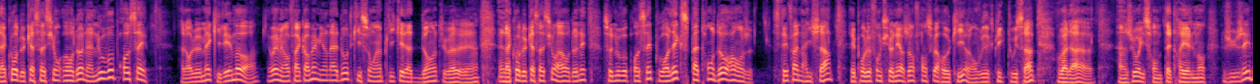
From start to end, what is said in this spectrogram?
La Cour de cassation ordonne un nouveau procès. Alors le mec, il est mort. Hein. Ouais, mais enfin quand même, il y en a d'autres qui sont impliqués là-dedans. Tu vois, hein. la Cour de cassation a ordonné ce nouveau procès pour l'ex-patron d'Orange. Stéphane Richard et pour le fonctionnaire Jean-François Rocky. Alors on vous explique tout ça. Voilà, euh, un jour ils seront peut-être réellement jugés.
